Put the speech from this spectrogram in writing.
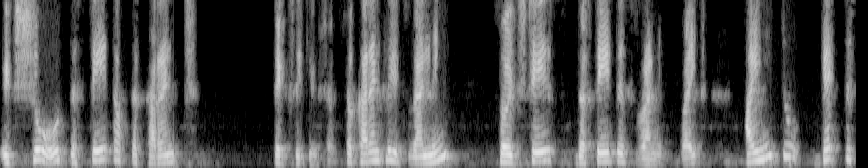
It shows the state of the current execution. So currently it's running. So it stays, the state is running, right? I need to get this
